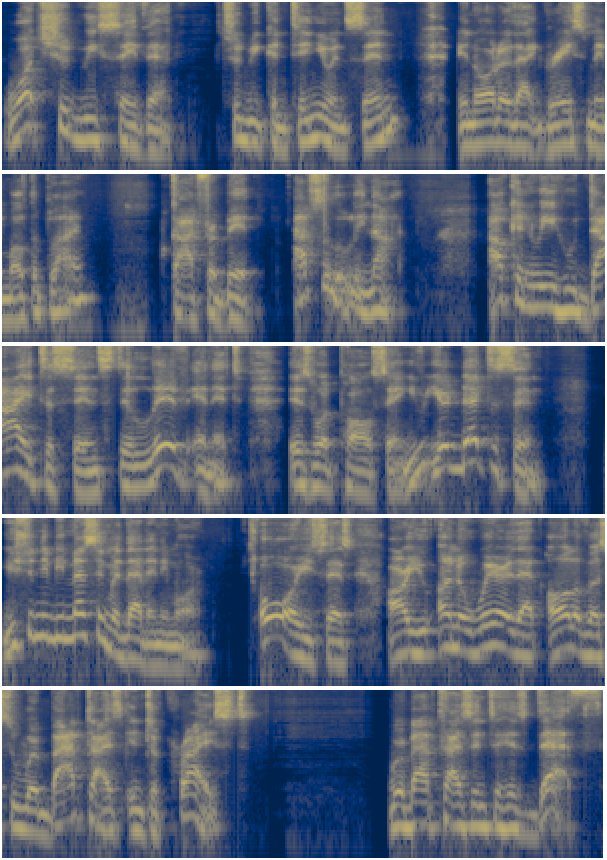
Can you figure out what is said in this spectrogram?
What should we say then? Should we continue in sin in order that grace may multiply? God forbid. Absolutely not. How can we who died to sin still live in it? Is what Paul's saying. You're dead to sin. You shouldn't be messing with that anymore. Or he says, Are you unaware that all of us who were baptized into Christ were baptized into his death?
